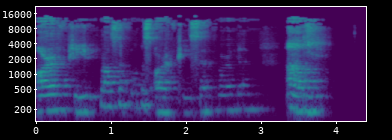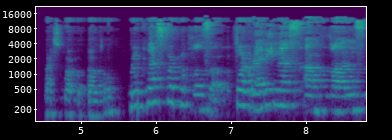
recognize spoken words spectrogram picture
RFP process, what was RFP stand for again? Um, Request for proposal. Request for proposal for readiness um, funds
